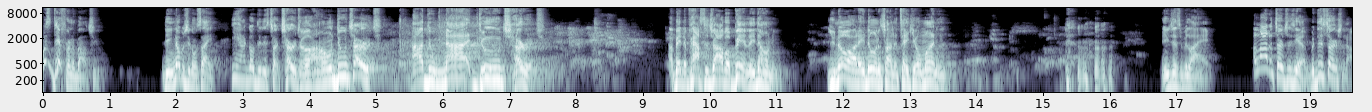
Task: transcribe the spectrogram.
What's different about you? Then you know what you're gonna say? Yeah, I go to this church. Church, oh, I don't do church. I do not do church. I bet the pastor drive a Bentley, don't he? You know all they doing is trying to take your money. you just be like, a lot of churches here, but this church, no.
